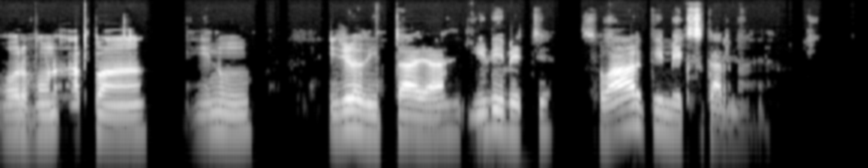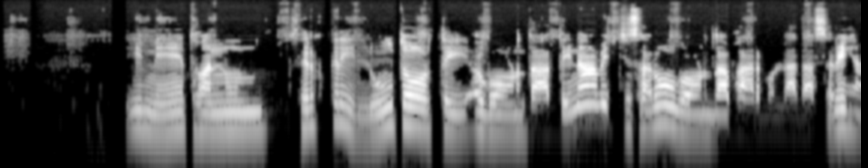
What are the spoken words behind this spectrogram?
ਔਰ ਹੁਣ ਆਪਾਂ ਇਹਨੂੰ, ਇਹ ਜਿਹੜਾ ਰੀਤਾ ਆ, ਇਹਦੇ ਵਿੱਚ ਸਵਾਰ ਕੇ ਮਿਕਸ ਕਰਨਾ ਹੈ ਇਹ ਮੈਂ ਤੁਹਾਨੂੰ ਸਿਰਫ ਘਰੇਲੂ ਤੌਰ ਤੇ ਉਗਾਉਣ ਦਾ, ਦਿਨਾਂ ਵਿੱਚ ਸਰੋਂ ਉਗਾਉਣ ਦਾ ਫਾਰਮੂਲਾ ਦੱਸ ਰਿਹਾ।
